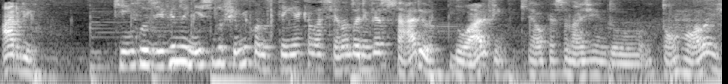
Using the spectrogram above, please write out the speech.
Arvin. Que inclusive no início do filme, quando tem aquela cena do aniversário do Arvin, que é o personagem do Tom Holland,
